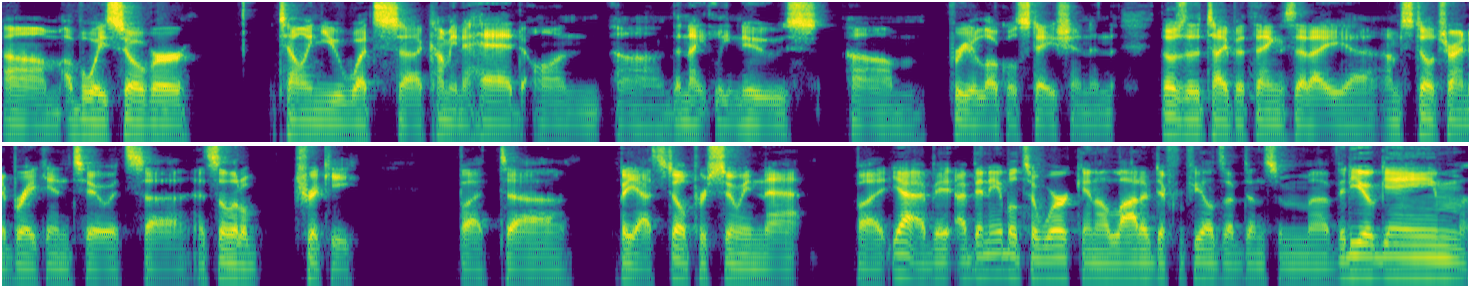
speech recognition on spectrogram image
um, a voiceover telling you what's uh, coming ahead on uh, the nightly news um, for your local station, and those are the type of things that I uh, I'm still trying to break into. It's uh it's a little tricky, but but yeah, still pursuing that but yeah, I've, I've been able to work in a lot of different fields. I've done some uh, video game,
